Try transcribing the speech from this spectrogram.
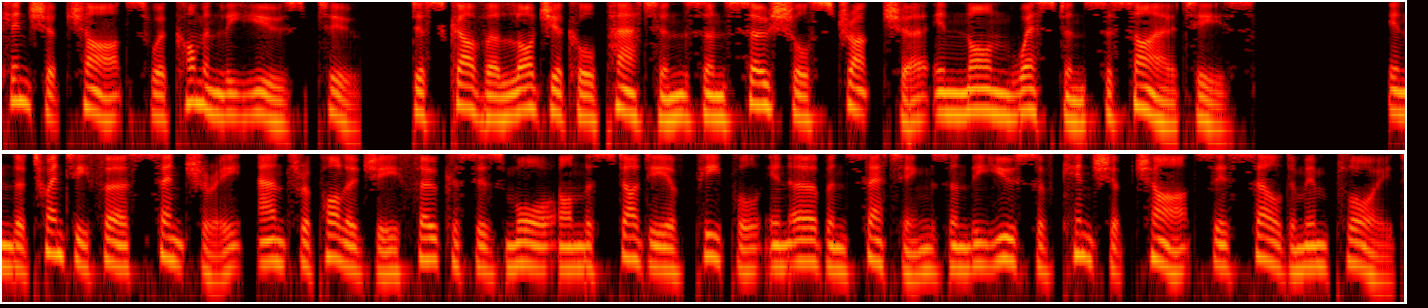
kinship charts were commonly used to discover logical patterns and social structure in non-Western societies. In the 21st century, anthropology focuses more on the study of people in urban settings and the use of kinship charts is seldom employed.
